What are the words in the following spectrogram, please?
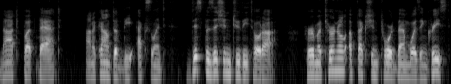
Not but that, on account of the excellent disposition to the Torah, her maternal affection toward them was increased,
